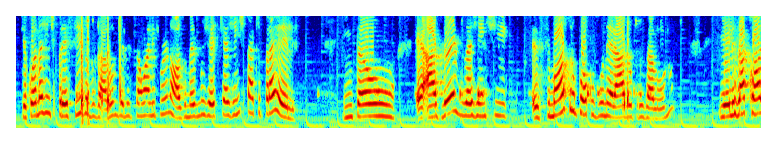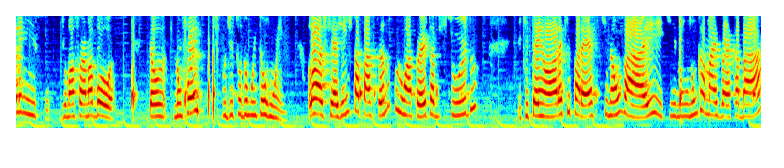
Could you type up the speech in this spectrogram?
Porque quando a gente precisa dos alunos, eles estão ali por nós, do mesmo jeito que a gente está aqui para eles. Então, é, às vezes a gente eh, se mostra um pouco vulnerável para os alunos e eles acolhem isso de uma forma boa. Então, não foi tipo de tudo muito ruim. Lógico que a gente está passando por um aperto absurdo e que tem hora que parece que não vai e que não, nunca mais vai acabar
